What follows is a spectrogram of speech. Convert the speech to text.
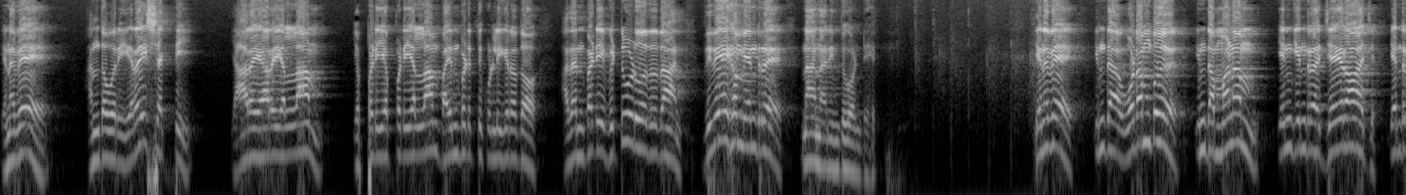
எனவே அந்த ஒரு இறை சக்தி யாரை யாரையெல்லாம் எப்படி எப்படியெல்லாம் பயன்படுத்திக் கொள்ளுகிறதோ அதன்படி விட்டு விடுவதுதான் விவேகம் என்று நான் அறிந்து கொண்டேன். எனவே இந்த உடம்பு இந்த மனம் என்கின்ற ஜெயராஜ் என்ற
